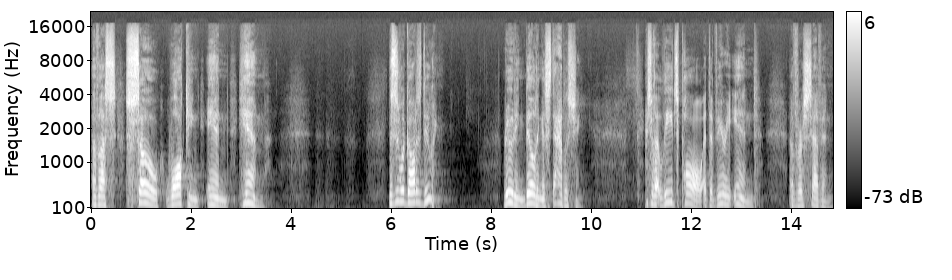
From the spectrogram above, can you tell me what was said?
of us so walking in Him. This is what God is doing rooting, building, establishing. And so that leads Paul at the very end of verse 7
